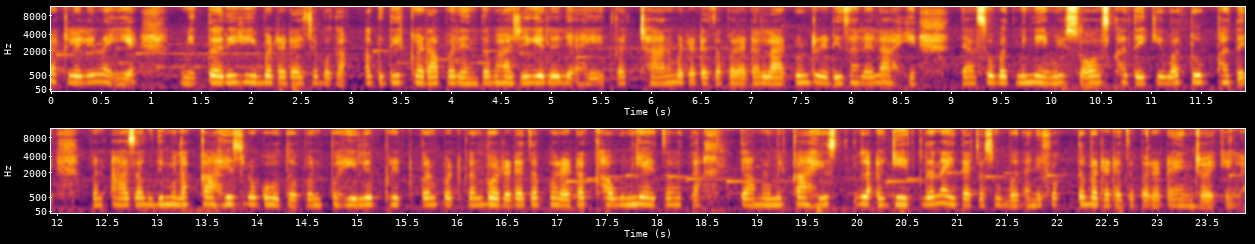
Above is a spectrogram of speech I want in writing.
टाकलेली नाही आहे मी तरीही बटाट्याचे बघा अगदी कडापर्यंत भाजी गेलेली आहे. इतका छान बटाट्याचा पराठा लाटून रेडी झालेला आहे. त्यासोबत मी नेहमी सॉस खाते किंवा तूप खाते. पण आज अगदी मला काहीच नको होतं. पण पहिले पटकन पटकन बटाट्याचा पराठा खाऊन घ्यायचा होता. त्यामुळे मी काहीच ला घेतलं नाही त्याच्यासोबत आणि फक्त बटाट्याचा पराठा एन्जॉय केला.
